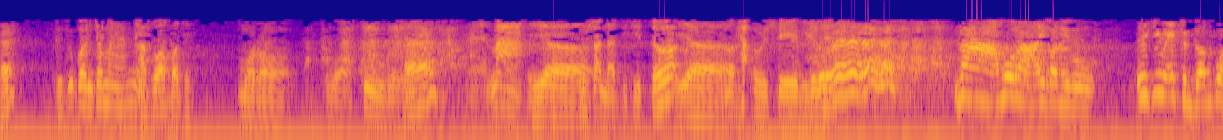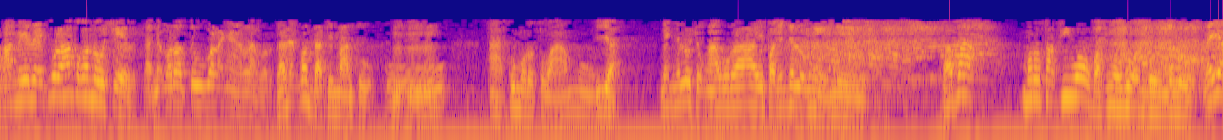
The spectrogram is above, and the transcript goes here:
Eh? Itu kanca mana? Aku apa sih? moro tuaku. Eh? Enak. Iya. Terus anda situ. Iya. Ono tak usir gitu. Eh, eh, eh. Nah, murah ikon iku. Iki wek gendongku hamilekku lah kok usir. Lah nek moro tuwa lek ngalah. Lah nek kon dadi mantuku, aku mertuamu. Iya. Nek nyeluk cok ngawur ae, pancen nyeluk ngene. Bapak merut tak kiwa pas ngono nyeluk. Lah ya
